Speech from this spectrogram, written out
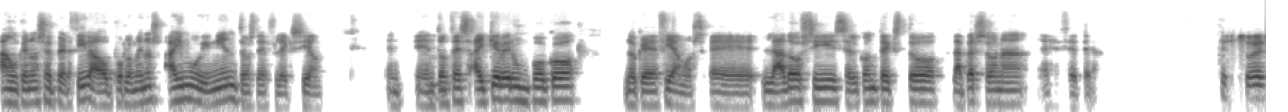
aunque no se perciba, o por lo menos hay movimientos de flexión. Entonces, hay que ver un poco lo que decíamos, eh, la dosis, el contexto, la persona, etcétera. Eso es.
